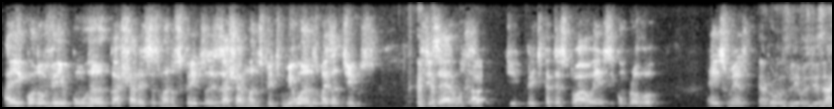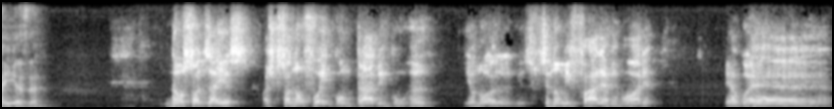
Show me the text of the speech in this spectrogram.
Aí, quando veio com o ranco, acharam esses manuscritos, eles acharam manuscritos mil anos mais antigos. E fizeram o trabalho de crítica textual e se comprovou. É isso mesmo. É alguns livros de Isaías, né? Não só de Isaías. Acho que só não foi encontrado em Qumran, eu não, se não me falha a memória, é, é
